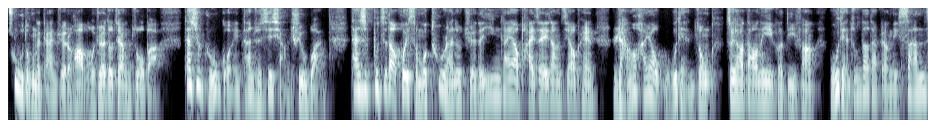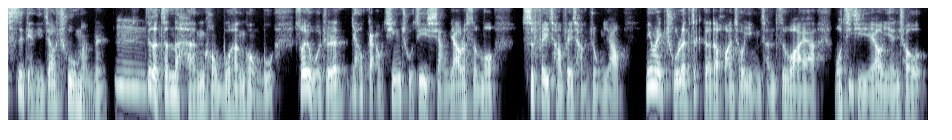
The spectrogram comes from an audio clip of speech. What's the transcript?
触动的感觉的话，我觉得都这样做吧。但是如果你单纯是想去玩，但是不知道为什么突然就觉得应该要拍这一张照片，然后还要五点钟就要到那一个地方，五点钟到代表你三四点你就要出门呢。嗯，这个真的很恐怖，很恐怖。所以我觉得要搞清楚自己想要的什么是非常非常重要。因为除了这个的环球影城之外啊，我自己也要研究。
